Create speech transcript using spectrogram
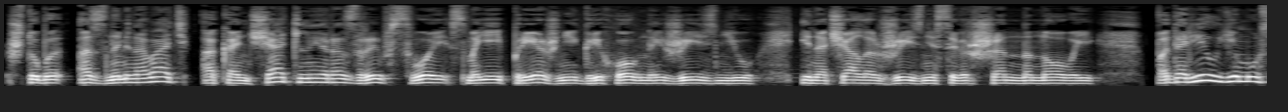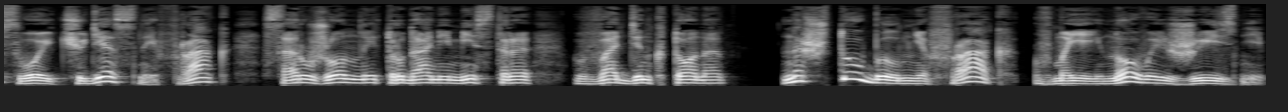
чтобы ознаменовать окончательный разрыв свой с моей прежней греховной жизнью и начало жизни совершенно новой, подарил ему свой чудесный фраг, сооруженный трудами мистера Ваддингтона. На что был мне фраг в моей новой жизни?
